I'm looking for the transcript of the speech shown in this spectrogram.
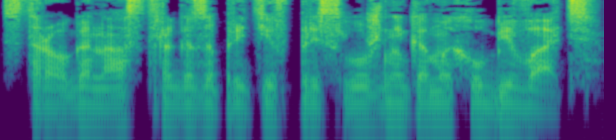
строго-настрого запретив прислужникам их убивать.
